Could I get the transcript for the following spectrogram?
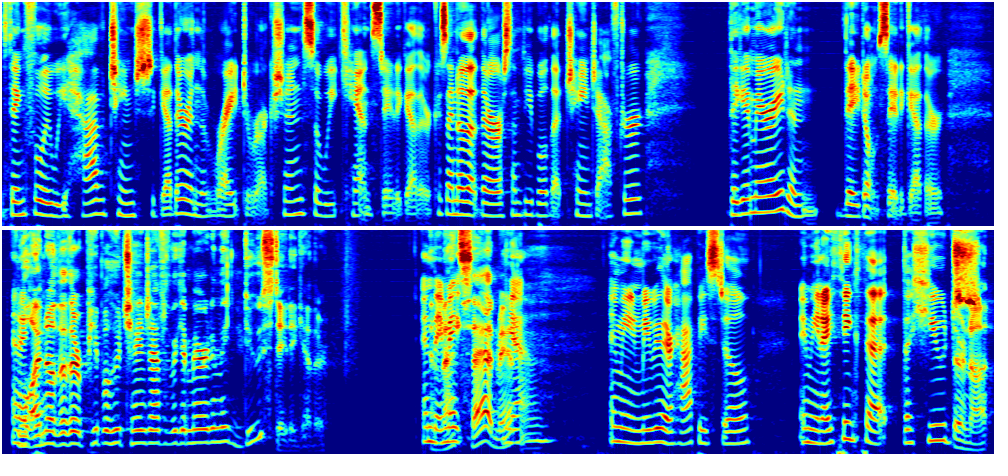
thankfully we have changed together in the right direction so we can stay together because i know that there are some people that change after they get married and they don't stay together and well I, I know that there are people who change after they get married and they do stay together and and they that's make sad, man. yeah I mean, maybe they're happy still. I mean, I think that the huge They're not.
